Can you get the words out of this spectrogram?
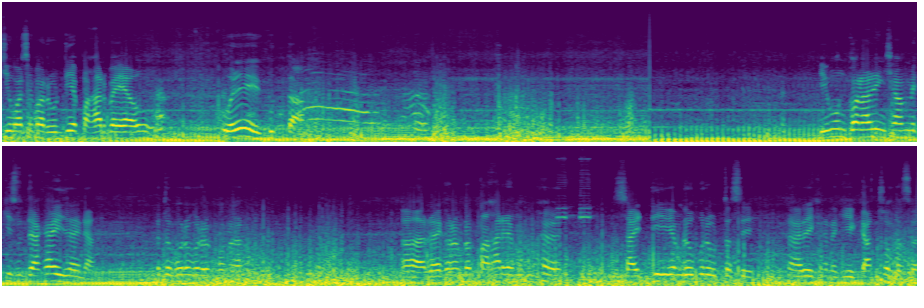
চিপা চাপা রোড দিয়ে পাহাড় পাইয়া ওরে কুত্তা। এমন কর্নারিং সামনে কিছু দেখাই যায় না। এত বড় বড় কর্নার আর এখন আমরা পাহাড়ের সাইড দিয়ে আমরা উপরে উঠতেছি। আর এখানে কি কাজ চলতেছে?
